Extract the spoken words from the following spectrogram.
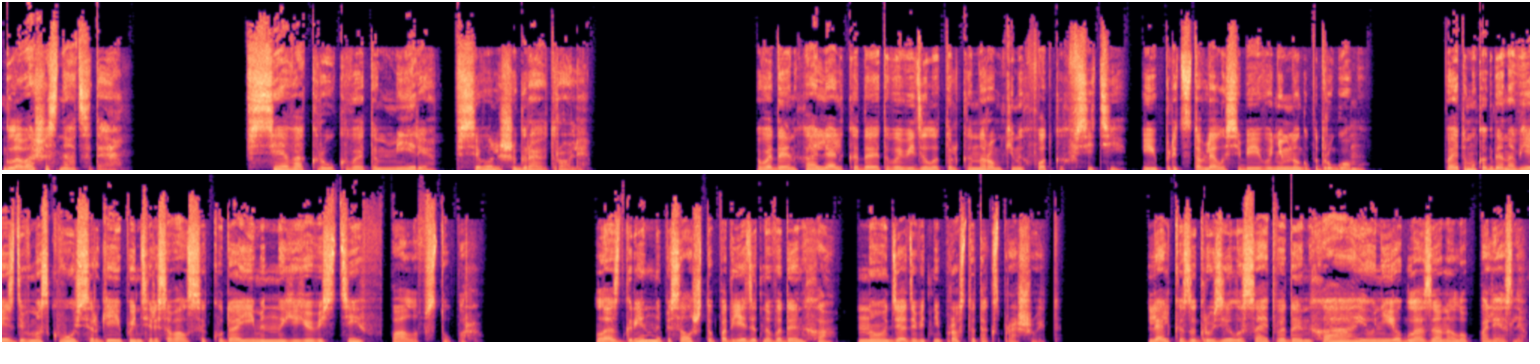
Глава 16. Все вокруг в этом мире всего лишь играют роли. ВДНХ Лялька до этого видела только на Ромкиных фотках в сети и представляла себе его немного по-другому. Поэтому, когда на въезде в Москву Сергей поинтересовался, куда именно ее вести, впала в ступор. Ласт Грин написал, что подъедет на ВДНХ, но дядя ведь не просто так спрашивает. Лялька загрузила сайт ВДНХ, и у нее глаза на лоб полезли.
